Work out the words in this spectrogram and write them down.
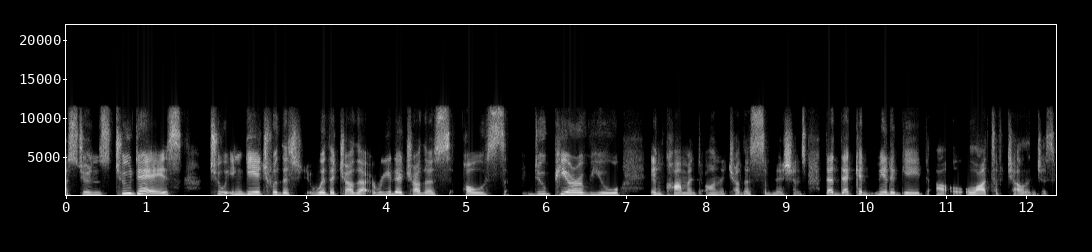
students two days to engage with this with each other, read each other's posts, do peer review, and comment on each other's submissions. That that could mitigate uh, lots of challenges.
